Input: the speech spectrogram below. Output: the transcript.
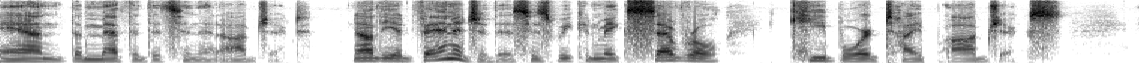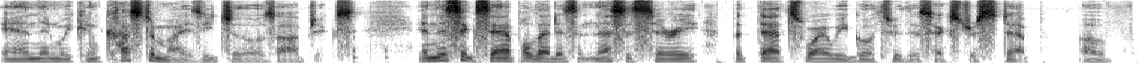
and the method that's in that object. Now the advantage of this is we can make several keyboard type objects and then we can customize each of those objects. In this example that isn't necessary, but that's why we go through this extra step of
